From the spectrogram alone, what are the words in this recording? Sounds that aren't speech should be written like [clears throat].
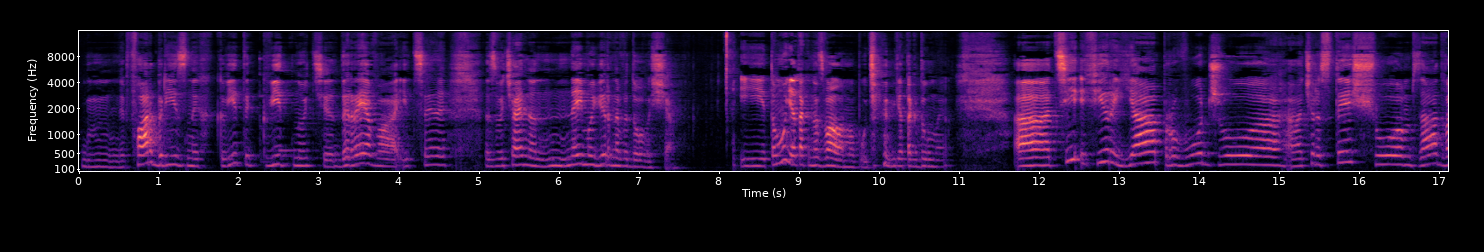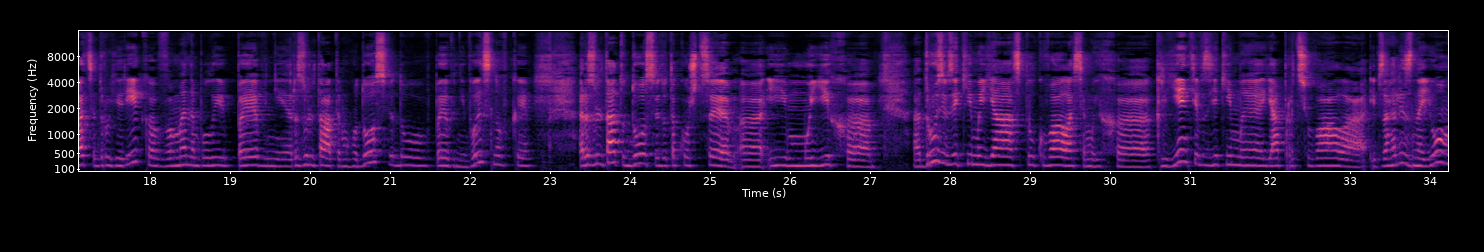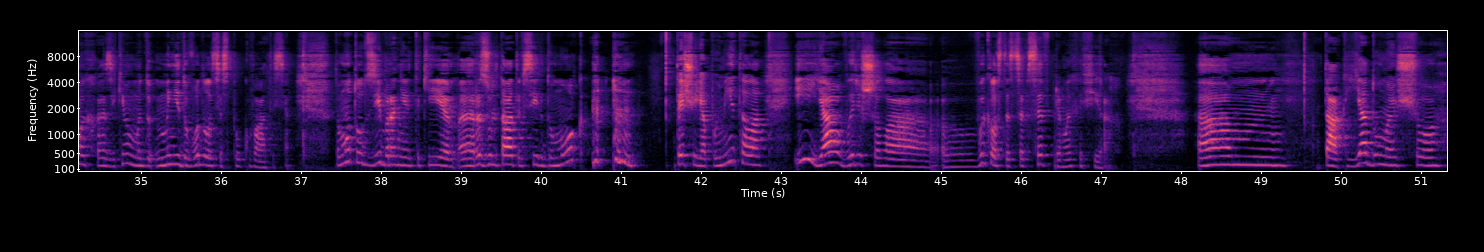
фарб різних, квіти квітнуть, дерева, і це, звичайно, неймовірне видовище. І тому я так назвала, мабуть, [laughs] я так думаю. Ці ефіри я проводжу через те, що за 22 рік в мене були певні результати мого досвіду, певні висновки. Результату досвіду також це е, і моїх е, друзів, з якими я спілкувалася, моїх е, клієнтів, з якими я працювала, і взагалі знайомих, з якими ми мені доводилося спілкуватися. Тому тут зібрані такі результати всіх думок. Те, що я помітила, і я вирішила е, викласти це все в прямих ефірах. Ем, так, я думаю, що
